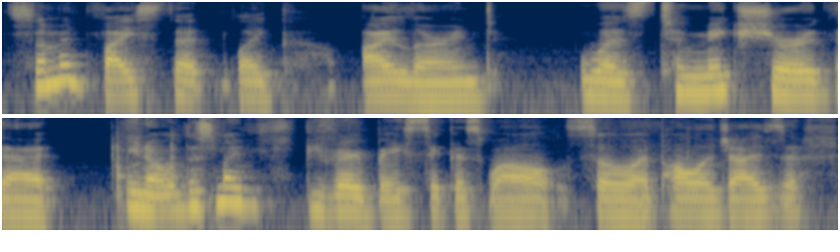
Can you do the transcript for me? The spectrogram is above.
some advice that like I learned was to make sure that you know this might be very basic as well. So I apologize if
